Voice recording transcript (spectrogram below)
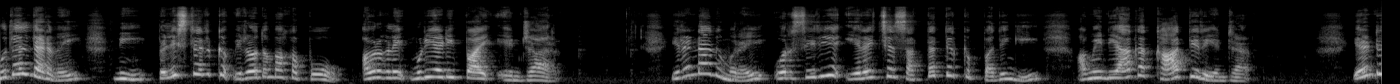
முதல் தடவை நீ பெலிஸ்டருக்கு விரோதமாக போ அவர்களை முறியடிப்பாய் என்றார். இரண்டாவது முறை ஒரு சிறிய இறைச்சல் சத்தத்திற்கு பதுங்கி அமைதியாக காத்திரு என்றார். இரண்டு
